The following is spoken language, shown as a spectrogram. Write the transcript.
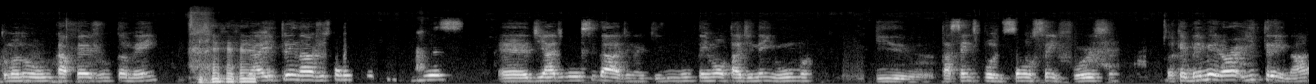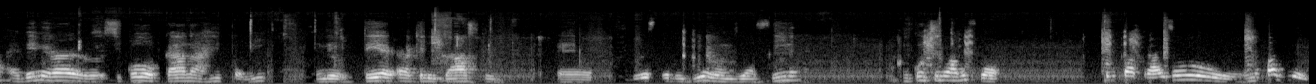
tomando um café junto também, e aí treinar justamente dias é, de adversidade, né? Que não tem vontade nenhuma, que tá sem disposição, sem força. Só que é bem melhor ir treinar, é bem melhor se colocar na ripa ali, entendeu? Ter aquele gasto é, extra do dia, vamos dizer assim, né? E continuar no foco tempo atrás eu, eu não fazia.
